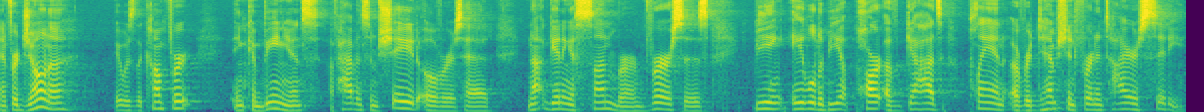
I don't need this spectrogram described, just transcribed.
And for Jonah, it was the comfort and convenience of having some shade over his head not getting a sunburn, versus being able to be a part of God's plan of redemption for an entire city.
